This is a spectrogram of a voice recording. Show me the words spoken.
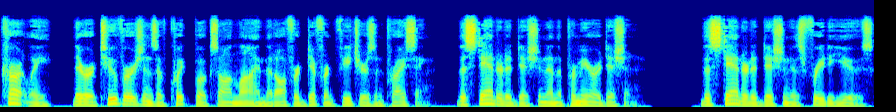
Currently, there are two versions of QuickBooks Online that offer different features and pricing the Standard Edition and the Premier Edition. The Standard Edition is free to use,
